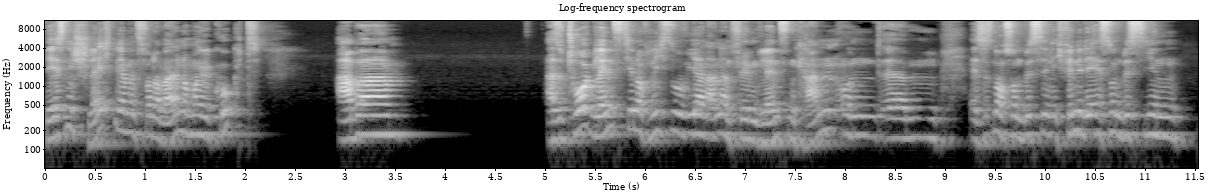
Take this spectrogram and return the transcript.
der ist nicht schlecht. Wir haben jetzt vor einer Weile nochmal geguckt. Aber also Thor glänzt hier noch nicht so, wie er in anderen Filmen glänzen kann. Und ähm, es ist noch so ein bisschen, ich finde, der ist so ein bisschen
